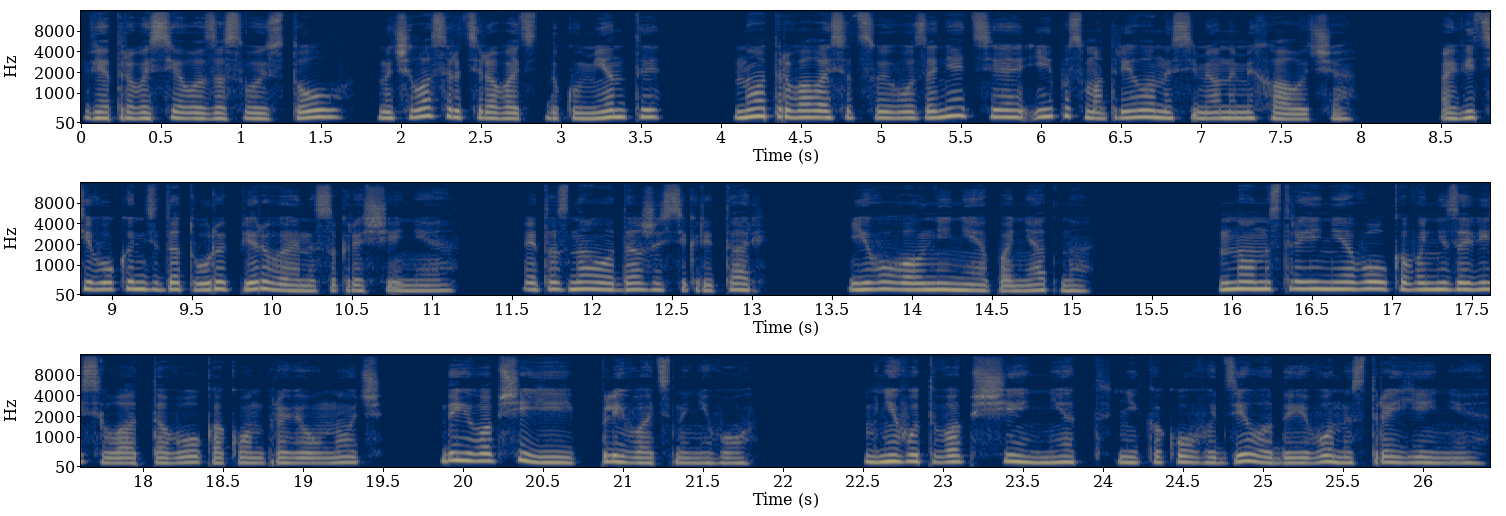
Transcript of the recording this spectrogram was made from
Ветрова села за свой стол, начала сортировать документы, но оторвалась от своего занятия и посмотрела на Семёна Михайловича. А ведь его кандидатура первая на сокращение. Это знала даже секретарь. Его волнение понятно. Но настроение Волкова не зависело от того, как он провел ночь, да и вообще ей плевать на него. Мне вот вообще нет никакого дела до его настроения.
